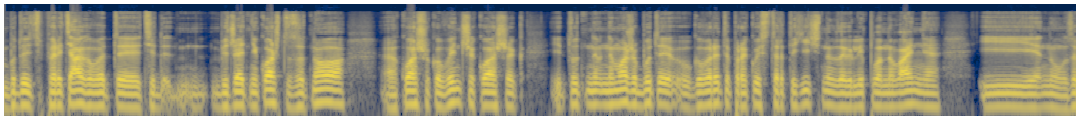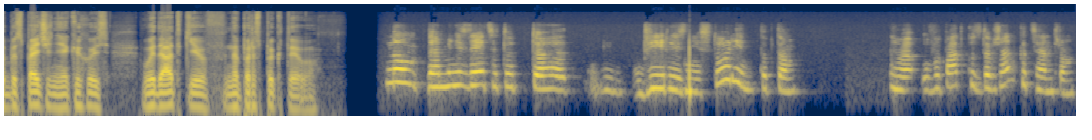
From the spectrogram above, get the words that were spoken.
будуть перетягувати ці бюджетні кошти з одного е, кошику в інший кошик. І тут не, не може бути говорити про якусь стратегічне взагалі планування і ну, забезпечення якихось видатків на перспективу. Ну, мені здається, тут дві різні історії. Тобто, у випадку з Довженка центром.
